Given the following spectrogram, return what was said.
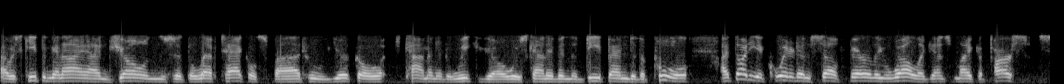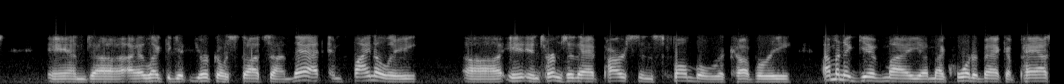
I was keeping an eye on Jones at the left tackle spot, who Jurko commented a week ago was kind of in the deep end of the pool. I thought he acquitted himself fairly well against Micah Parsons. And uh, I'd like to get Jurko's thoughts on that. And finally, uh, in, in terms of that Parsons fumble recovery, I'm going to give my uh, my quarterback a pass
